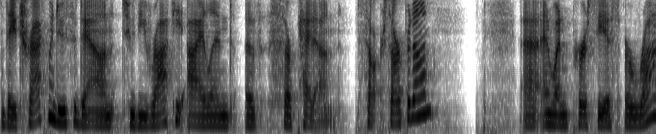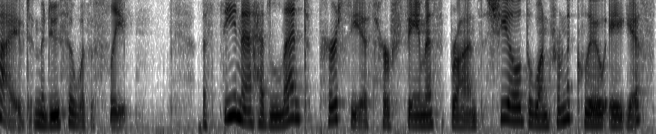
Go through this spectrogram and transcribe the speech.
they track Medusa down to the rocky island of Sarpedon. Sar- Sarpedon? Uh, and when Perseus arrived, Medusa was asleep. Athena had lent Perseus her famous bronze shield, the one from the clue, Aegis,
